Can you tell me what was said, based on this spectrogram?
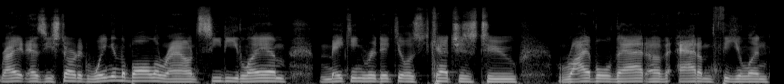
right? As he started winging the ball around, CeeDee Lamb making ridiculous catches to rival that of Adam Thielen.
